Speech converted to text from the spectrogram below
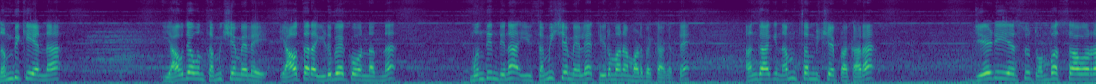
ನಂಬಿಕೆಯನ್ನು, ಯಾವುದೇ ಒಂದು ಸಮೀಕ್ಷೆ ಮೇಲೆ ಯಾವ ಥರ ಇಡಬೇಕು ಅನ್ನೋದನ್ನ ಮುಂದಿನ ದಿನ ಈ ಸಮೀಕ್ಷೆ ಮೇಲೆ ತೀರ್ಮಾನ ಮಾಡಬೇಕಾಗತ್ತೆ. ಹಂಗಾಗಿ ನಮ್ಮ ಸಮೀಕ್ಷೆ ಪ್ರಕಾರ ಜೆ ಡಿ ಎಸ್ಸು ತೊಂಬತ್ತು ಸಾವಿರ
